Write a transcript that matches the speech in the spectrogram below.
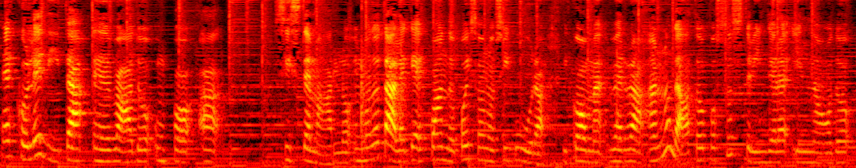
e con le dita eh, vado un po' a sistemarlo in modo tale che quando poi sono sicura di come verrà annodato posso stringere il nodo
